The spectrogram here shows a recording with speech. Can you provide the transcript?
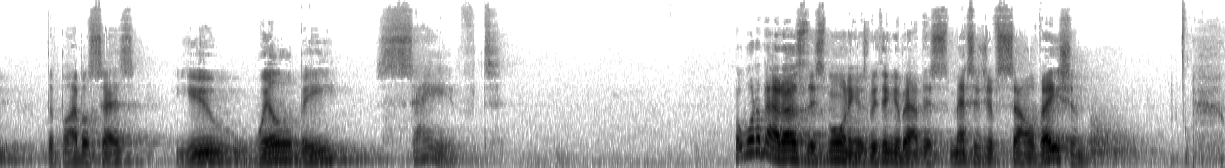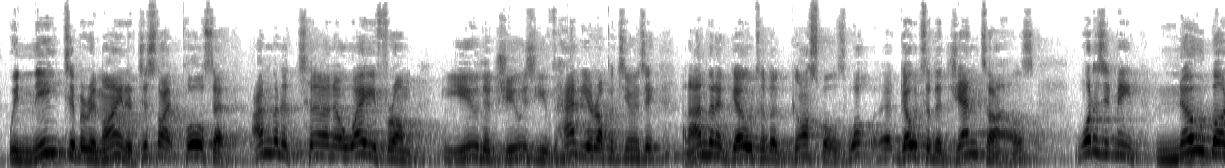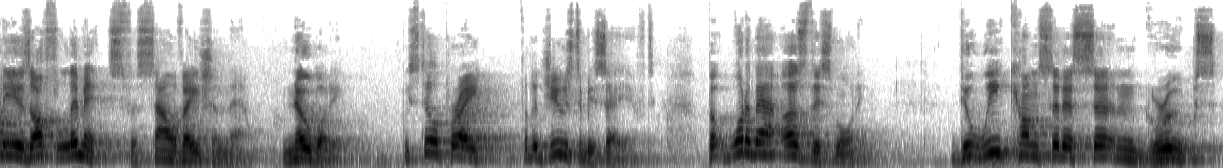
the Bible says you will be saved. But what about us this morning as we think about this message of salvation? We need to be reminded, just like Paul said, I'm going to turn away from you, the Jews. You've had your opportunity, and I'm going to go to the Gospels, what, uh, go to the Gentiles. What does it mean? Nobody is off limits for salvation now. Nobody. We still pray for the Jews to be saved. But what about us this morning? Do we consider certain groups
